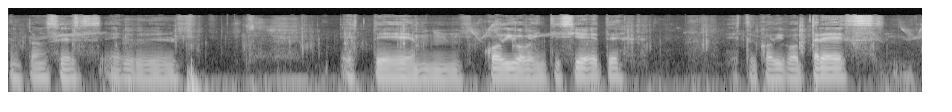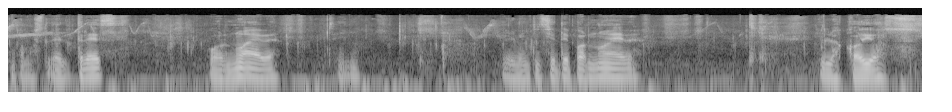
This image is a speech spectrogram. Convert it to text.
Entonces el este mm, código 27 este código 3 digamos el 3 por 9 el 27 por 9 y los códigos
